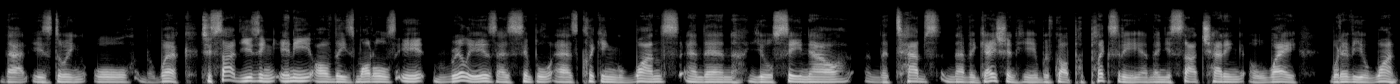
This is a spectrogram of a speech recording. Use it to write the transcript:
that is doing all the work. To start using any of these models, it really is as simple as clicking once and then you'll see now the tabs navigation here, we've got perplexity and then you start chatting away whatever you want.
